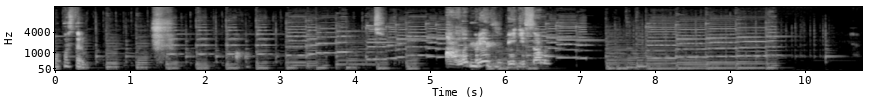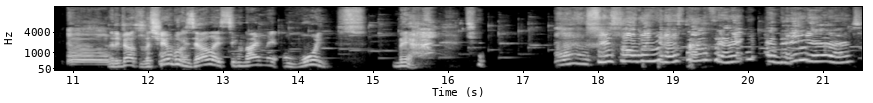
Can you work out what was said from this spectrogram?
Опусти руку. А, ну в принципі, і сам. Е, Ребята, зачем вы взяли сигнальный огонь? Бля. Срисовані ресурси, Андріас.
